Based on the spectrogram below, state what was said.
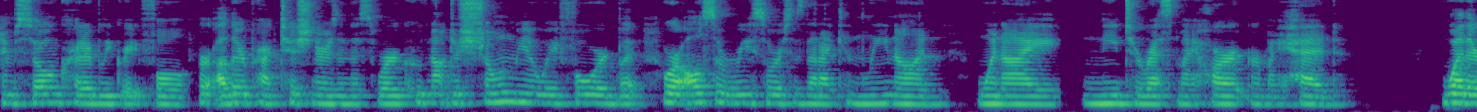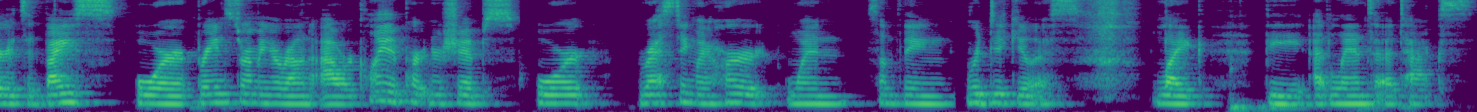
I'm so incredibly grateful for other practitioners in this work who've not just shown me a way forward, but who are also resources that I can lean on when I need to rest my heart or my head. Whether it's advice or brainstorming around our client partnerships or resting my heart when something ridiculous like the Atlanta attacks.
